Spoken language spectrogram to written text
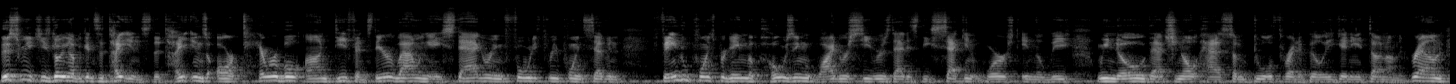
This week, he's going up against the Titans. The Titans are terrible on defense. They're allowing a staggering 43.7 FanDuel points per game opposing wide receivers, that is the second worst in the league. We know that Shenault has some dual threat ability, getting it done on the ground,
